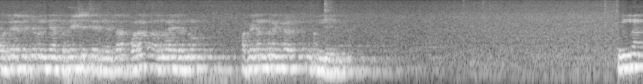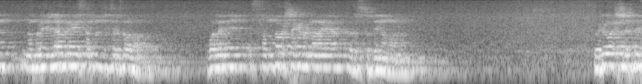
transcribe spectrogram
അവതരിപ്പിക്കുമെന്ന് ഞാൻ പ്രതീക്ഷിച്ചിരുന്നില്ല. വളരെ നന്നായിരുന്നു. അഭിനന്ദനങ്ങൾ. നന്ദി. ഇന്ന് നമ്മളെല്ലാവരെയും സംബന്ധിച്ചിടത്തോളം വളരെ സന്തോഷകരമായ ഒരു സുദിനമാണ്. ഒരു വർഷത്തെ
